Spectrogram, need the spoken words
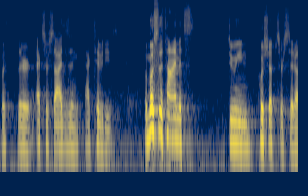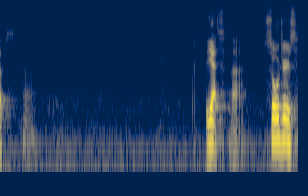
with their exercises and activities, but most of the time it's doing push ups or sit ups. Uh, but yes, uh, soldiers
